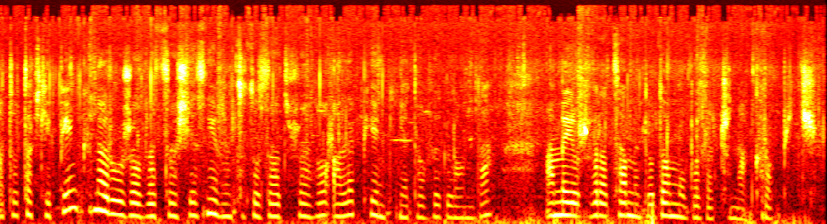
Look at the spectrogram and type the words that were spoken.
A tu takie piękne różowe coś jest. Nie wiem co to za drzewo, ale pięknie to wygląda. A my już wracamy do domu, bo zaczyna kropić.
